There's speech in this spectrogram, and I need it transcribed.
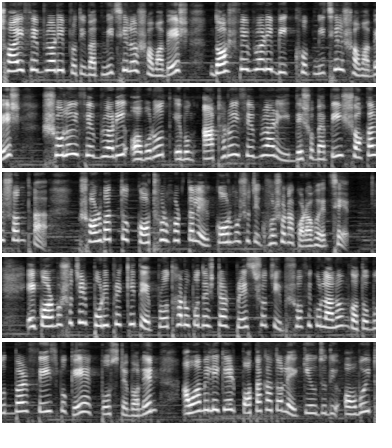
ছয় ফেব্রুয়ারি প্রতিবাদ মিছিল ও সমাবেশ, দশ ফেব্রুয়ারি বিক্ষোভ মিছিল সমাবেশ, ষোলোই ফেব্রুয়ারি অবরোধ এবং আঠারোই ফেব্রুয়ারি দেশব্যাপী সকাল সন্ধ্যা সর্বাত্মক কঠোর হরতালের কর্মসূচি ঘোষণা করা হয়েছে। এই কর্মসূচির পরিপ্রেক্ষিতে প্রধান উপদেষ্টার প্রেস সচিব শফিকুল আলম গত বুধবার ফেসবুকে এক পোস্টে বলেন, আওয়ামী লীগের পতাকা তলে কেউ যদি অবৈধ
